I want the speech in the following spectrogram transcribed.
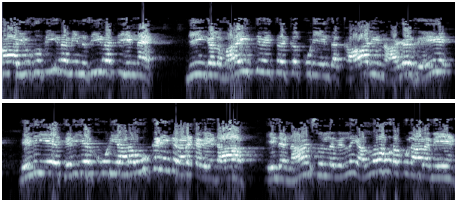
மா நீங்கள் மறைத்து வைத்திருக்கக்கூடிய இந்த காலின் அழகு வெளியே தெரியக்கூடிய அளவுக்கு நீங்கள் நடக்க வேண்டாம் என்று நான் சொல்லவில்லை. அல்லாஹ் ரபுல் ஆலமீன்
